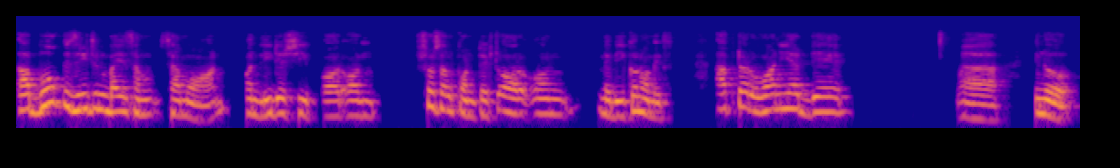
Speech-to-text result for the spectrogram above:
a book is written by some someone on leadership or on social context or on maybe economics. After one year they uh, you know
